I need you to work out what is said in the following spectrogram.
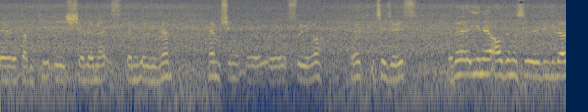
e, tabii ki e, şişeleme sistemleriyle hem şimdi e, e, suyunu evet içeceğiz. Ve yine aldığımız e, bilgiler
